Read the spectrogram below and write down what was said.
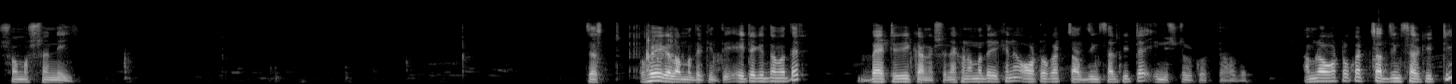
সমস্যা নেই। জাস্ট হয়ে গেল আমাদের কিন্তু। এটা কিন্তু আমাদের ব্যাটারি কানেকশন এখন আমাদের এখানে অটোকার চার্জিং সার্কিটটা ইনস্টল করতে হবে। আমরা অটোকার চার্জিং সার্কিটটি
